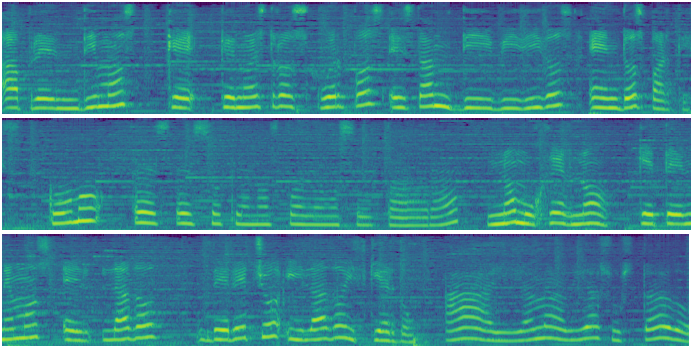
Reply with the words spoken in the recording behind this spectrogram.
aprendimos que, que nuestros cuerpos están divididos en dos partes. ¿Cómo es eso que nos podemos separar? No, mujer, no, que tenemos el lado derecho y lado izquierdo. Ay, ya me había asustado,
